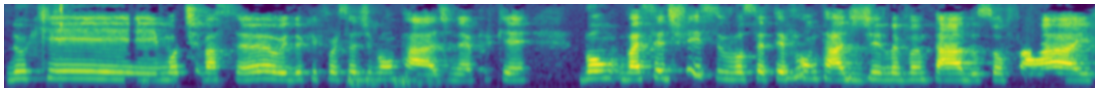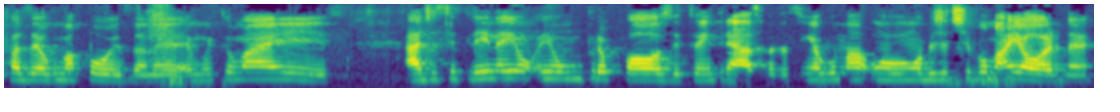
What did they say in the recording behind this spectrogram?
do que motivação e do que força de vontade, né? Porque bom, vai ser difícil você ter vontade de levantar do sofá e fazer alguma coisa, né? É muito mais a disciplina e um, e um propósito, entre aspas, assim, alguma, um objetivo maior, né?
